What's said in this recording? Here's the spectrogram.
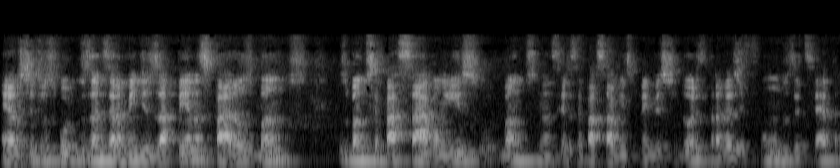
É, os títulos públicos antes eram vendidos apenas para os bancos. Os bancos repassavam isso, bancos financeiros repassavam isso para investidores através de fundos, etc.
